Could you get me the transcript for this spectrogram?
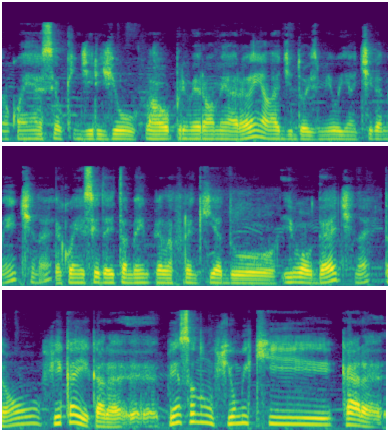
não conhece, é o que dirigiu lá o primeiro Homem-Aranha, lá de 2000 e antigamente, né? É conhecido aí também pela franquia do Evil Dead, né? Então fica aí, cara. É, pensa num filme que, cara,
